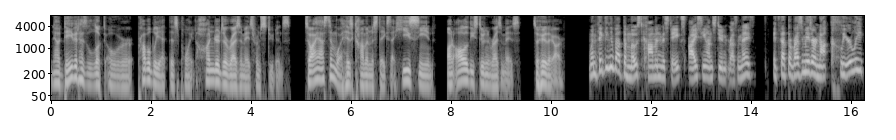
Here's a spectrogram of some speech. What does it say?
Now, David has looked over, probably at this point, hundreds of resumes from students. So I asked him what his common mistakes that he's seen on all of these student resumes. So here they are. When thinking about the most common mistakes I see on student resumes, it's that the resumes are not clearly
